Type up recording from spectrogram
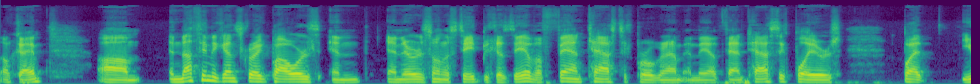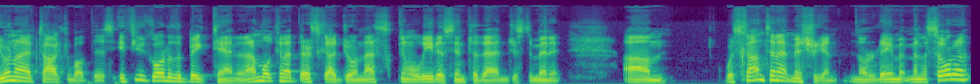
okay, um, and nothing against Greg Powers and and Arizona State because they have a fantastic program and they have fantastic players. But you and I have talked about this. If you go to the Big Ten, and I'm looking at their schedule, and that's going to lead us into that in just a minute. Um, Wisconsin at Michigan, Notre Dame at Minnesota,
